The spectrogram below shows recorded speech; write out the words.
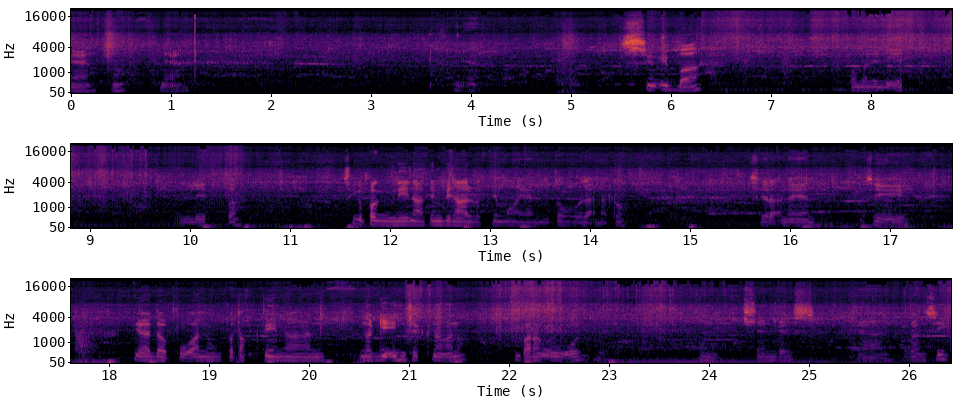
Yan, no? Yan. Yan. Tapos yung iba, pa maliliit. Maliliit pa. Kasi kapag hindi natin binalot yung mga yan, ito wala na to. Sira na yan. Kasi yan daw po anong putakti na nag inject ng ano, parang uod. Hmm, yan guys. Yan, you can see.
